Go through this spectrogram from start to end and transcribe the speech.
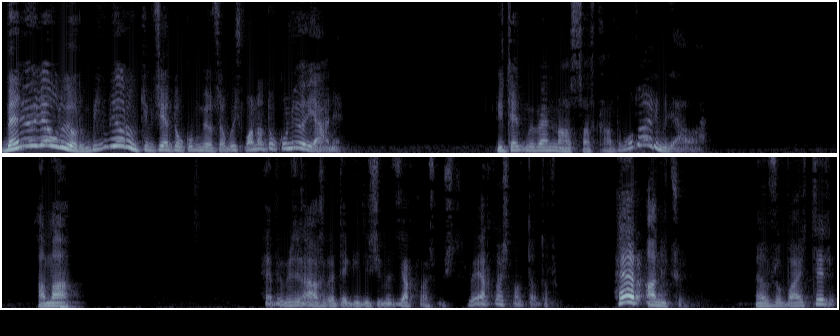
Ben öyle oluyorum. Bilmiyorum kimseye dokunmuyorsa. Bu iş bana dokunuyor yani. Bir tek mi ben mi hassas kaldım? O da ayrı bir dava. Ama hepimizin ahirete gidişimiz yaklaşmıştır ve yaklaşmaktadır. Her an için. Mevzu bahistir.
